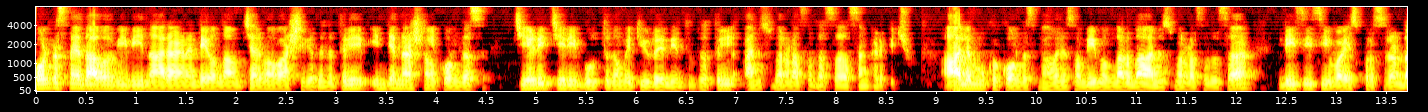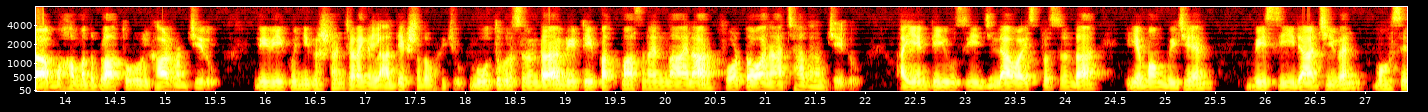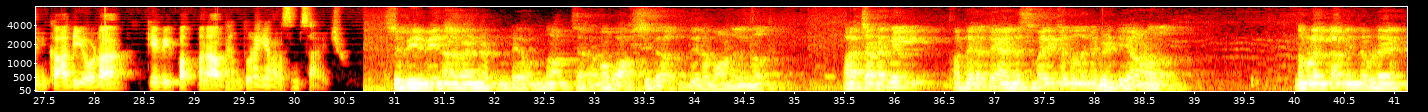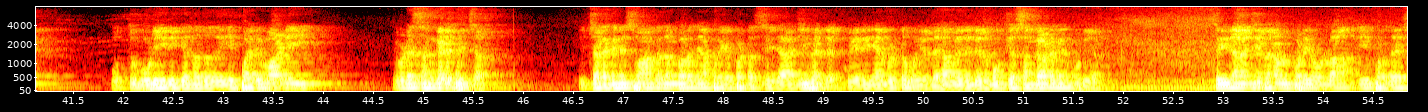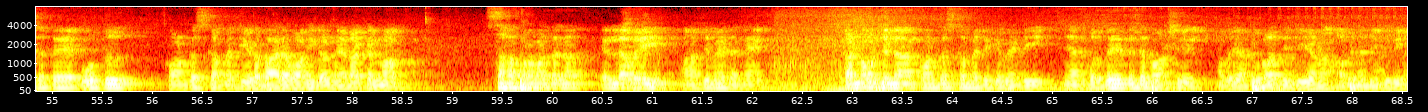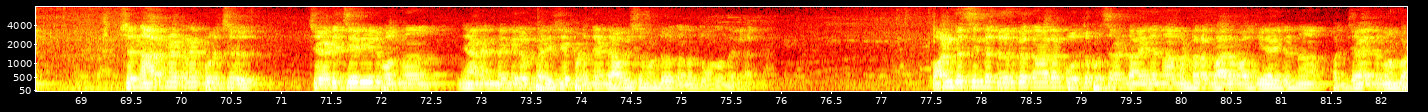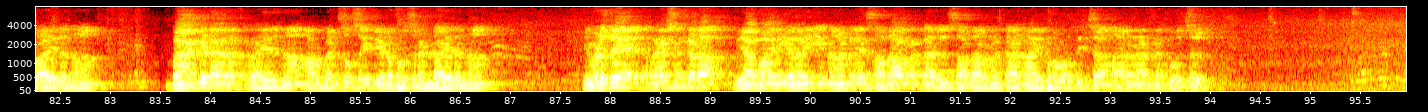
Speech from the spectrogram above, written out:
കോൺഗ്രസ് നേതാവ് V V നാരായണന്റെ ഒന്നാം ചരമവാർഷിക ദിനത്തിൽ Indian National Congress Chedicheri booth കമ്മിറ്റിയുടെ നേതൃത്വത്തിൽ അനുസ്മരണ സദസ്സ് സംഘടിപ്പിച്ചു. ആലമുക്ക് കോൺഗ്രസ് ഭവന് സമീപം നടന്ന അനുസ്മരണ സദസ്സ് D C C vice president Muhammad Blathur ഉദ്ഘാടനം ചെയ്തു. വി വി കുഞ്ഞികൃഷ്ണൻ ചടങ്ങിൽ അധ്യക്ഷത വഹിച്ചു. Booth president V T Padmasanan Nayanar photo അനാച്ഛാദനം ചെയ്തു. I N T U C ജില്ലാ vice president M M Vijayan V C Rajeevan Muhsin Kadiyoda K V Padmanabhan തുടങ്ങിയവർ സംസാരിച്ചു. ശ്രീ വി വി നാരായണേട്ടന്റെ ഒന്നാം ചരമവാർഷിക ദിനമാണ് ഇന്ന്. ആ ചടങ്ങിൽ അദ്ദേഹത്തെ അനുസ്മരിക്കുന്നതിന് വേണ്ടിയാണ് നമ്മളെല്ലാം ഇന്നിവിടെ ഒത്തുകൂടിയിരിക്കുന്നത്. ഈ പരിപാടി ഇവിടെ സംഘടിപ്പിച്ച ഈ ചടങ്ങിന് സ്വാഗതം പറഞ്ഞ പ്രിയപ്പെട്ട ശ്രീ രാജീവന്റെ പേര് ഞാൻ വിട്ടുപോയി. അദ്ദേഹം ഇതിന്റെ ഒരു മുഖ്യ സംഘാടകൻ കൂടിയാണ്. ശ്രീ രാജീവൻ ഉൾപ്പെടെയുള്ള ഈ പ്രദേശത്തെ ബൂത്ത് കോൺഗ്രസ് കമ്മിറ്റിയുടെ ഭാരവാഹികൾ നേതാക്കന്മാർ സഹപ്രവർത്തകർ എല്ലാവരെയും ആദ്യമേ തന്നെ കണ്ണൂർ ജില്ലാ കോൺഗ്രസ് കമ്മിറ്റിക്ക് വേണ്ടി ഞാൻ ഹൃദയത്തിന്റെ ഭാഷയിൽ അവരെ അഭിവാദ്യം ചെയ്യാണ് അഭിനന്ദിക്കുകയാണ്. പക്ഷെ നാരായണേട്ടനെ കുറിച്ച് ചേടിച്ചേരിയിൽ വന്ന് ഞാൻ എന്തെങ്കിലും പരിചയപ്പെടുത്തേണ്ട ആവശ്യമുണ്ട് എന്ന് തോന്നുന്നില്ല. കോൺഗ്രസിന്റെ ദീർഘകാലം ബൂത്ത് പ്രസിഡന്റായിരുന്ന മണ്ഡലം ഭാരവാഹിയായിരുന്ന പഞ്ചായത്ത് മെമ്പറായിരുന്ന ബാങ്ക് ഡയറക്ടറായിരുന്ന അർബൻ സൊസൈറ്റിയുടെ പ്രസിഡന്റായിരുന്ന ഇവിടുത്തെ റേഷൻ കട വ്യാപാരിയായി ഈ നാട്ടിലെ സാധാരണക്കാരിൽ സാധാരണക്കാരനായി പ്രവർത്തിച്ച നാരായണനെ കുറിച്ച്.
